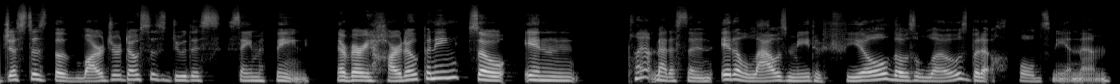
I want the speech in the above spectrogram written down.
just as the larger doses do this same thing. They're very heart opening. So in plant medicine, it allows me to feel those lows, but it holds me in them.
